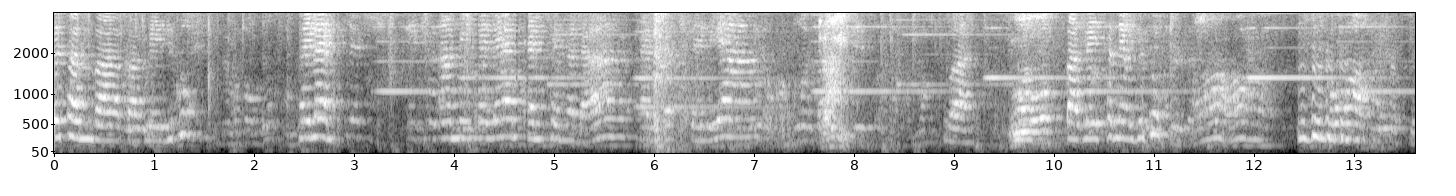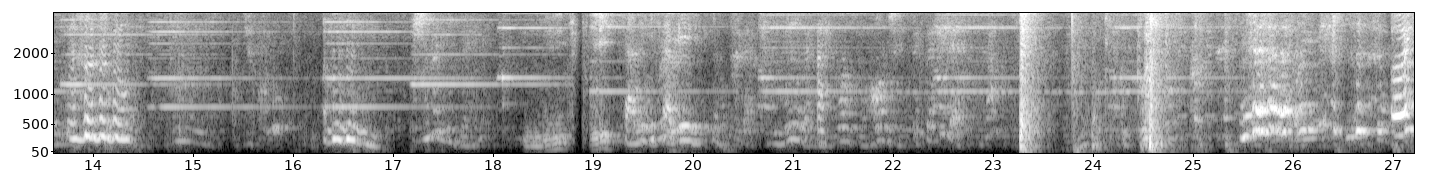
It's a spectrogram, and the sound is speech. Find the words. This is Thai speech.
pesan ba pagle YouTube Thailand I'm in Thailand and Canada and Australia Charlie. ว่า Oh. ปากเลยชาแนลยูทูบอ๋ออ๋อเพราะว่า Je me disais, Magnifique. สาลีสาลี tout le monde à quel point ce ranch est spectaculaire, c'est ça เอ้ย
